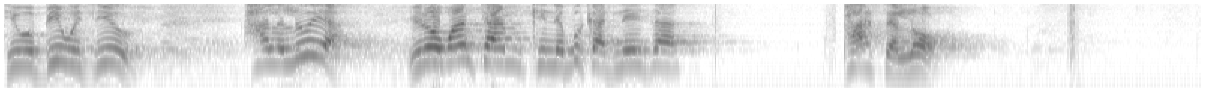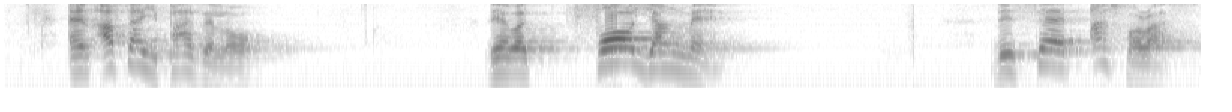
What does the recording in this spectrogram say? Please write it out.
he will be with you. Hallelujah. You know, one time King Nebuchadnezzar passed a law. And after he passed the law, there were four young men. They said, As for us,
